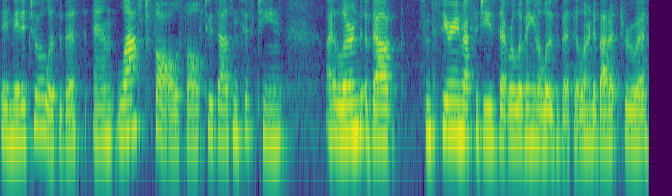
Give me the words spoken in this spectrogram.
They made it to Elizabeth, and last fall, the fall of 2015, I learned about some Syrian refugees that were living in Elizabeth. I learned about it through a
